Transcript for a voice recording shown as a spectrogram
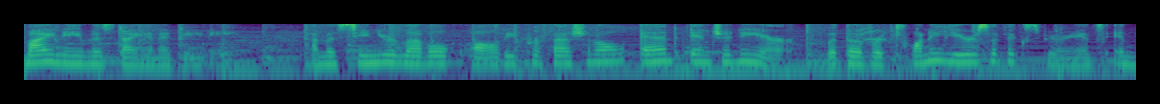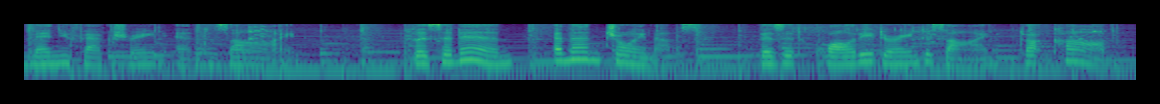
My name is Dianna Deeney. I'm a senior level quality professional and engineer with over 20 years of experience in manufacturing and design. Listen in and then join us. Visit qualityduringdesign.com.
